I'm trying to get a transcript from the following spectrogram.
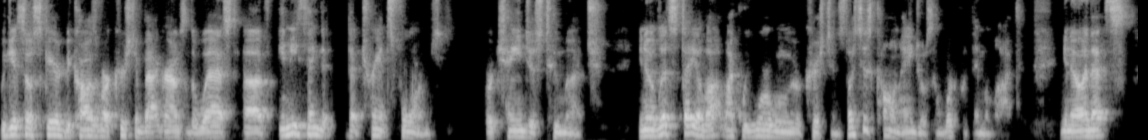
we get so scared because of our christian backgrounds in the west of anything that that transforms or changes too much you know let's stay a lot like we were when we were christians. Let's just call on angels and work with them a lot you know and that's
